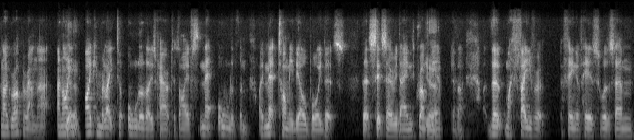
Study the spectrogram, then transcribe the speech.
and I grew up around that, and I Yeah. I can relate to all of those characters. I have met all of them. I've met Tommy, the old boy that's that sits there every day and he's grumpy Yeah. and whatever. The my favourite thing of his was um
